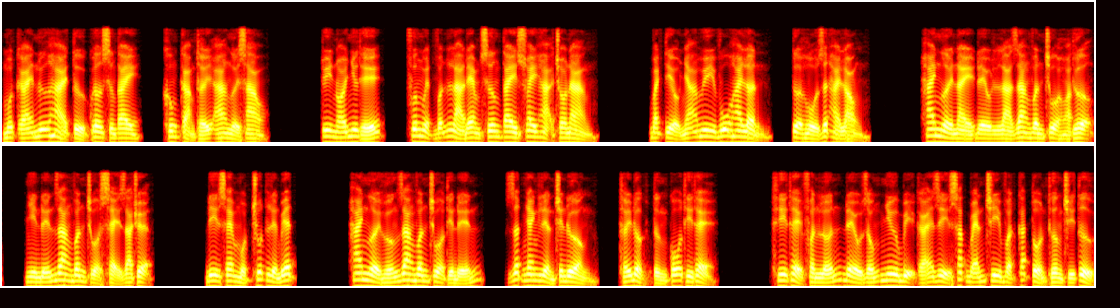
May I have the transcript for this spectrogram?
Một cái nữ hải tử cơ xương tay, không cảm thấy a người sao? Tuy nói như thế, phương nguyệt vẫn là đem xương tay xoay hạ cho nàng. Bạch tiểu nhã huy vũ hai lần, tựa hồ rất hài lòng. Hai người này đều là giang vân chùa hòa thượng, nhìn đến giang vân chùa xảy ra chuyện, đi xem một chút liền biết. Hai người hướng giang vân chùa tiến đến, rất nhanh liền trên đường, thấy được từng cỗ thi thể. Thi thể phần lớn đều giống như bị cái gì sắc bén chi vật cắt tổn thương trí tử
